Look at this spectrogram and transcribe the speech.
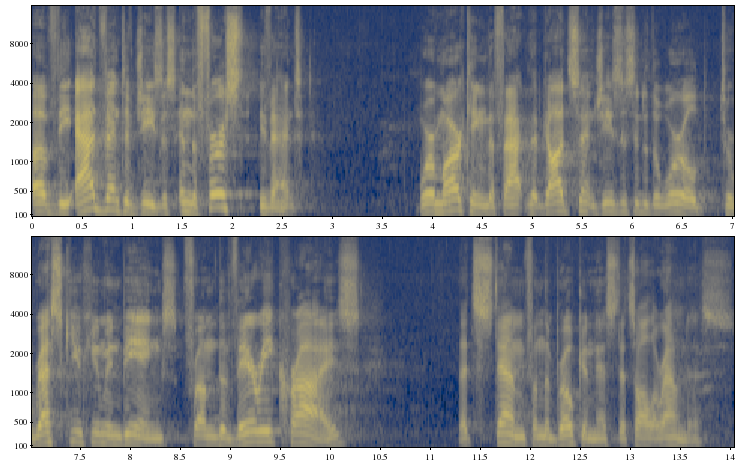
of the advent of Jesus in the first event, we're marking the fact that God sent Jesus into the world to rescue human beings from the very cries that stem from the brokenness that's all around us.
